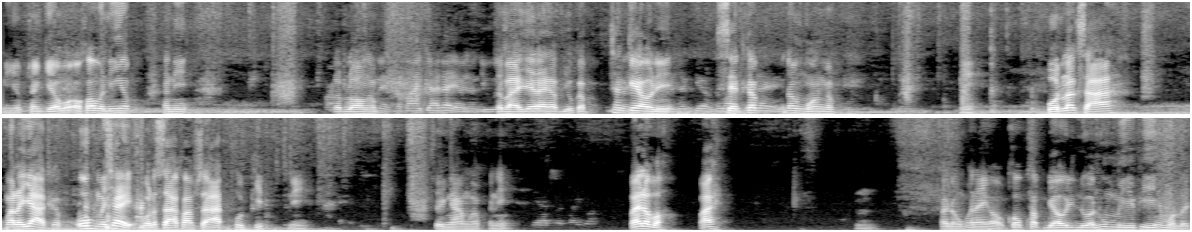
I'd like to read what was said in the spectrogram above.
นี่ครับช่างเกียวบอกเอาเข้าวันนี้ครับคันนี้ รับรองครับ สบายใจได้อยู่สบายใจได้ครับอยู่กับช่างแก้วนี่ช่างแก้วสบายใจได้เสร็จครับไม่ต้องห่วงครับนี่โปรดรักษามารยาทครับโอ้ไม่ใช่โปรดรักษาความสะอาดพูดผิดนี่สวยงามครับอันนี้ ไปแล้วบ่ไปอืม ภายนงภายในออกครบครับ เดี๋ยวด่วนหุ้มมีพีให้หมดเลย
